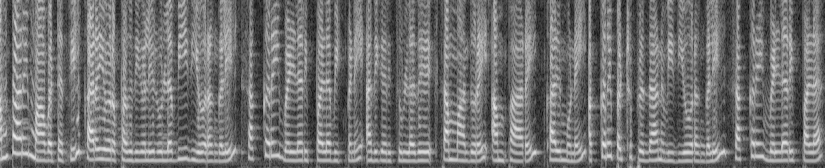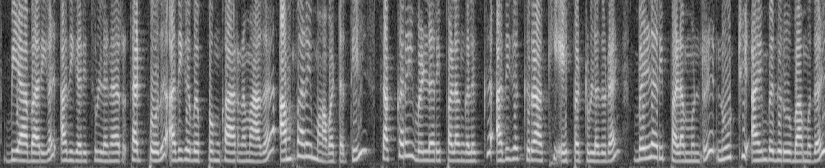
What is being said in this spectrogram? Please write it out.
அம்பாறை மாவட்டத்தில் கரையோர பகுதிகளில் உள்ள வீதியோரங்களில் சர்க்கரை வெள்ளரிப்பழ விற்பனை அதிகரித்துள்ளது. சம்மாந்துறை அம்பாறை கல்முனை அக்கரைப்பற்று பிரதான வீதியோரங்களில் சர்க்கரை வெள்ளரிப்பழ வியாபாரிகள் அதிகரித்துள்ளனர். தற்போது அதிக வெப்பம் காரணமாக அம்பாறை மாவட்டத்தில் சர்க்கரை வெள்ளரி பழங்களுக்கு அதிக கிராக்கி ஏற்பட்டுள்ளதுடன் வெள்ளரி பழம் ஒன்று நூற்றி ஐம்பது ரூபாய் முதல்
